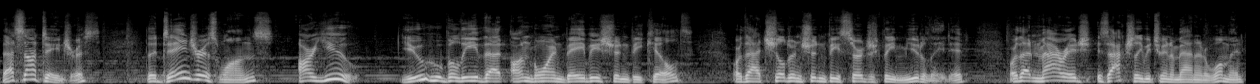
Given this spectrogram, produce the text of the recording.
that's not dangerous. The dangerous ones are you. You who believe that unborn babies shouldn't be killed, or that children shouldn't be surgically mutilated, or that marriage is actually between a man and a woman,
